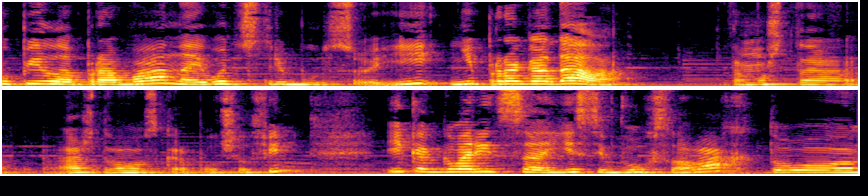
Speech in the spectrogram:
купила права на его дистрибуцию и не прогадала, потому что аж два Оскара получил фильм. И, как говорится, если в двух словах, то,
